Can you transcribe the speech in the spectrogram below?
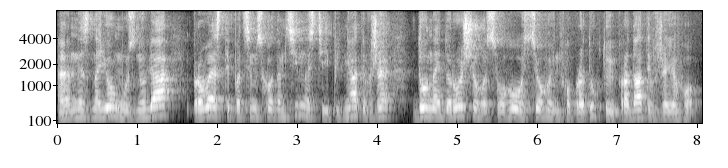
е, незнайому з нуля провести по цим сходам цінності і підняти вже до найдорожчого свого ось цього інфопродукту і продати вже його.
